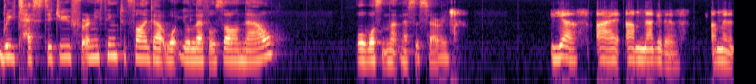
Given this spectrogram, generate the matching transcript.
retested you for anything to find out what your levels are now? Or wasn't that necessary? Yes, I, I'm negative. I'm, in,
